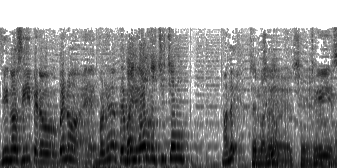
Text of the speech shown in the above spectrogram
Sí, no, sí, pero bueno, eh, volviendo al tema. Buen gol de Chicharo. ¿Mande? Se lo halló. Sí, sí. Sí, sí.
